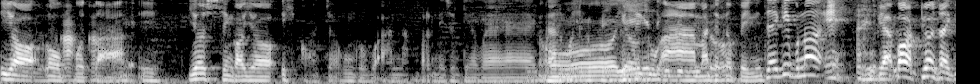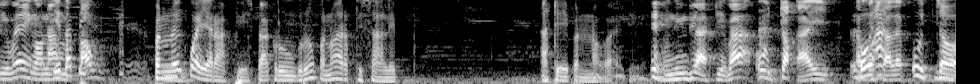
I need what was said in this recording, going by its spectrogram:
Iya, lopot lah. Ih. Yo sing kaya ih kancaku nggawa anak perne sing dewek kan. Oh, iya iya. iku amat kepengin. Saiki peno eh biak padha saiki wae ngono tau. peno iku ya rabis, Pak krung-krung peno arep disalib. Adeke peno Pak iki. Eh ndi adik, Pak? Ucok ae. Oh, Apa salep? ucok.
